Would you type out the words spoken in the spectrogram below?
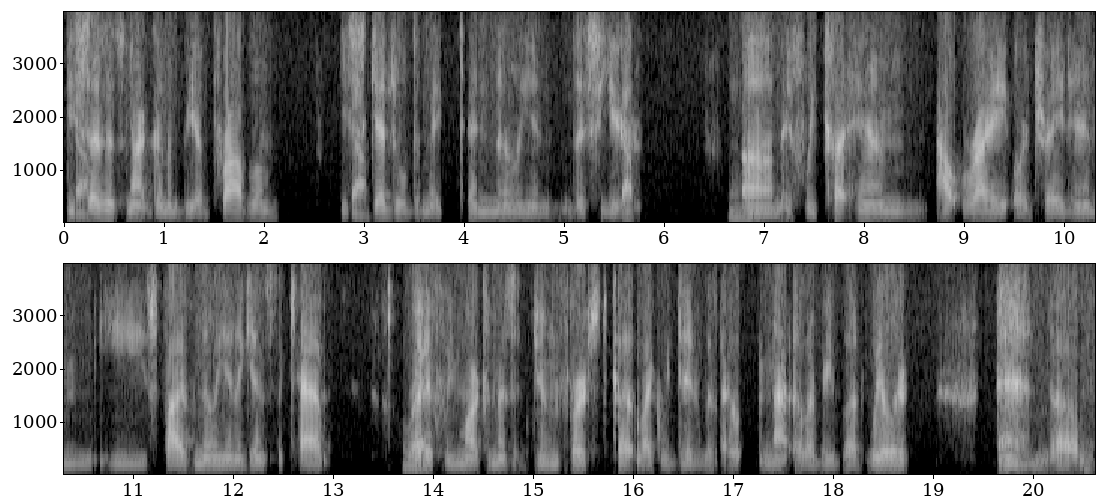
He Yeah. says it's not going to be a problem. He's Yeah. scheduled to make ten million this year. Yep. Mhm. Um, if we cut him outright or trade him, he's five million against the cap. right. But if we mark him as a June first cut, like we did with El- not Ellerbe but Wheeler and um,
